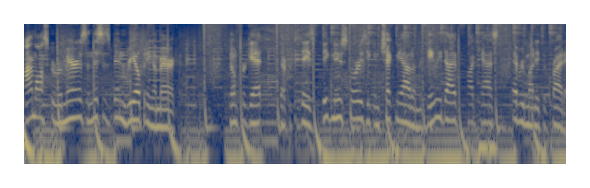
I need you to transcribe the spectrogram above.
I'm Oscar Ramirez, and this has been Reopening America. Don't forget that for today's big news stories, you can check me out on the Daily Dive podcast every Monday through Friday.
